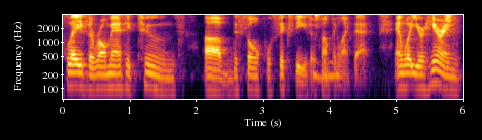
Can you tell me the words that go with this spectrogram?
plays the romantic tunes of the soulful 60s or mm-hmm. something like that. And what you're hearing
